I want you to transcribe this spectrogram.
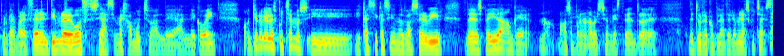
Porque al parecer el timbre de voz se asemeja mucho al de, al de Cobain. Quiero que lo escuchemos y, y casi casi nos va a servir de despedida, aunque no, vamos a poner una versión que esté dentro de, de tu recopilatorio. Mira, escucha esto.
